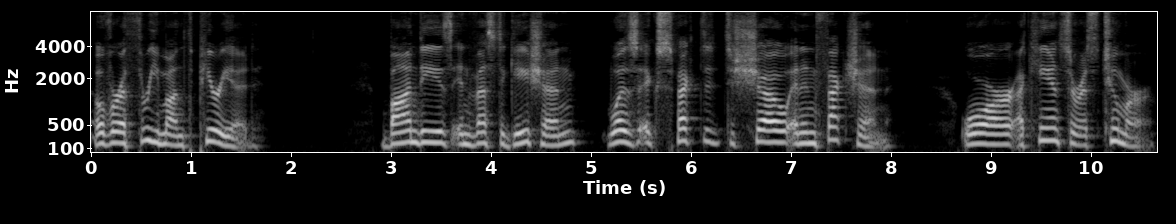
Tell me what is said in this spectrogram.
over a three month period. Bandi's investigation was expected to show an infection or a cancerous tumor.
